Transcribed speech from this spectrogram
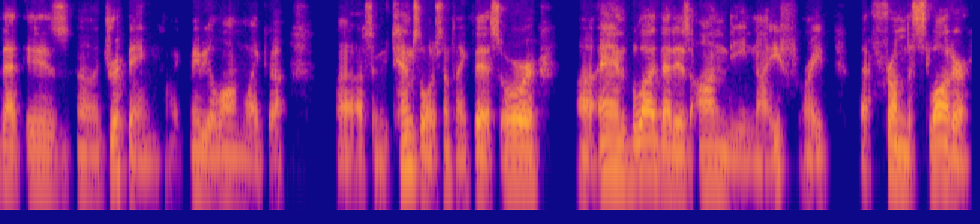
that is uh, dripping, like maybe along like a, uh, some utensil or something like this, or uh, and blood that is on the knife, right? That from the slaughter,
